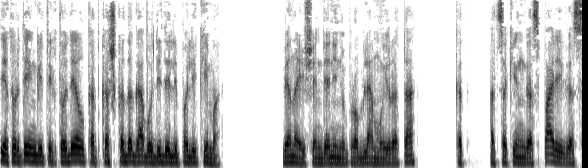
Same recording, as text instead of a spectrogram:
Jie turtingi tik todėl, kad kažkada gavo didelį palikimą. Viena iš šiandieninių problemų yra ta, kad atsakingas pareigas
